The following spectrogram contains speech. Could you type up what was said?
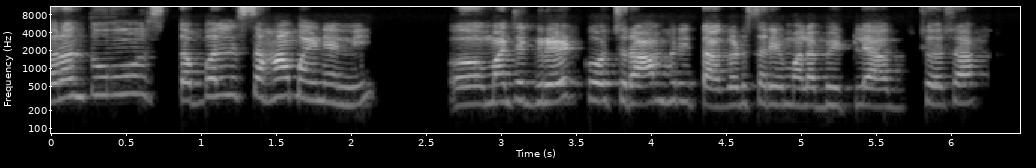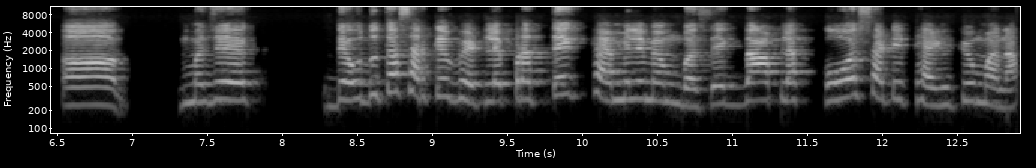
परंतु तब्बल सहा महिन्यांनी माझे great coach Ramhari Tagad sir हे मला भेटले. अक्षरशः म्हणजे देवदूतासारखे भेटले. प्रत्येक फॅमिली मेंबर्स एकदा आपल्या कोच साठी थँक्यू म्हणा.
